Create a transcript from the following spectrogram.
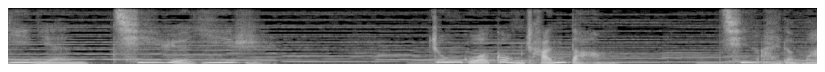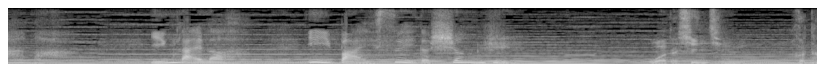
一年七月一日，中国共产党亲爱的妈妈迎来了一百岁的生日。我的心情和大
